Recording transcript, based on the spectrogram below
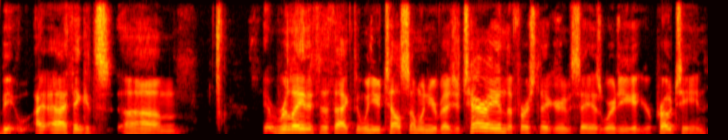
be, I, I, think it's. Um, related to the fact that when you tell someone you're vegetarian, the first thing you're going to say is, "Where do you get your protein?"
